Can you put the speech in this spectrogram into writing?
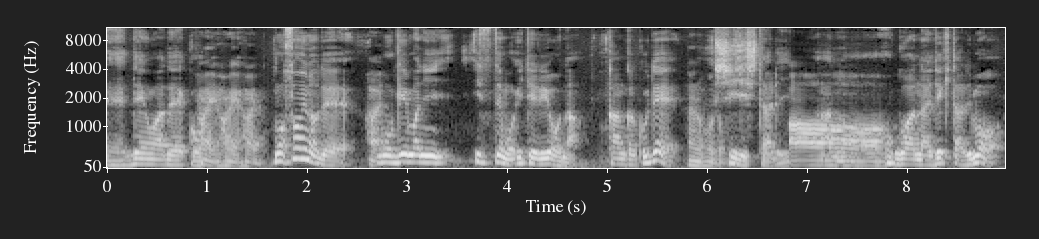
えー電話でこう、はいはいはい。もうそういうので、はい。もう現場にいつでもいてるような感覚で、なるほど。指示したり、あー。あの、ご案内できたりも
